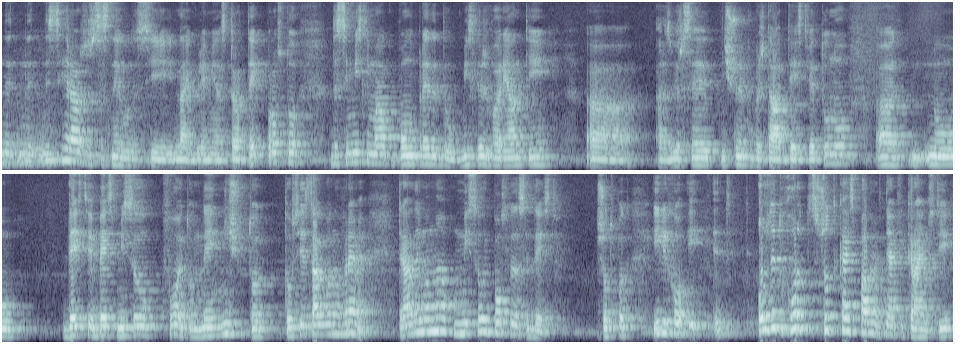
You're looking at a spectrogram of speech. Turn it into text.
не, не, не се ражда с него да си най-големия стратег, просто да се мисли малко по-напред, да обмисляш варианти. А, разбира се, нищо не побеждава действието, но, а, но действие без мисъл, какво е? То не е нищо, то, то си е загуба на време. Трябва да има малко мисъл и после да се действа. Защото пък, или хо, и, е, Общо хората, защото така изпадаме в някакви крайности,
